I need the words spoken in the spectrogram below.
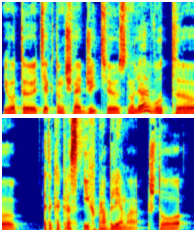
и вот э, те, кто начинает жить э, с нуля, вот э, это как раз их проблема, что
